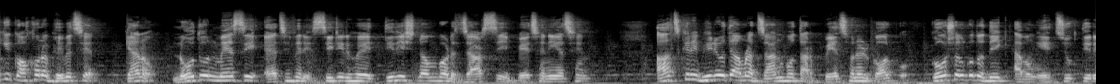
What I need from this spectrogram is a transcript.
কি কখনো ভেবেছেন কেন নতুন মেসি এচেফেরি সিটির হয়ে তিরিশ নম্বর জার্সি বেছে নিয়েছেন? আজকের এই ভিডিওতে আমরা জানব তার পেছনের গল্প, কৌশলগত দিক এবং এই চুক্তির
